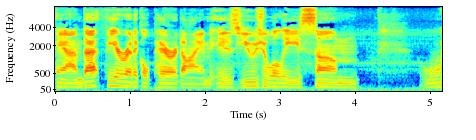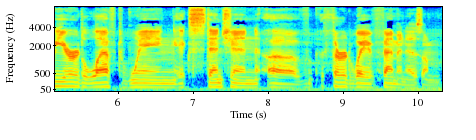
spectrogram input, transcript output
and that theoretical paradigm is usually some weird left wing extension of third wave feminism.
